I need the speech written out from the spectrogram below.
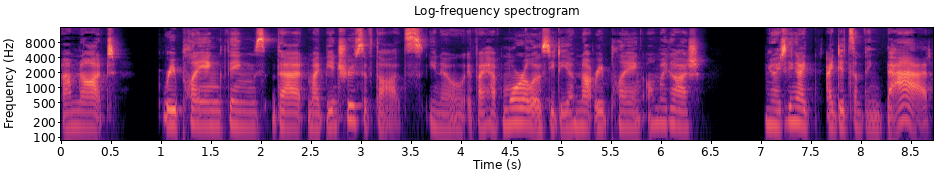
I'm not replaying things that might be intrusive thoughts. You know, if I have moral OCD, I'm not replaying, oh my gosh, you know, I think I, I did something bad.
